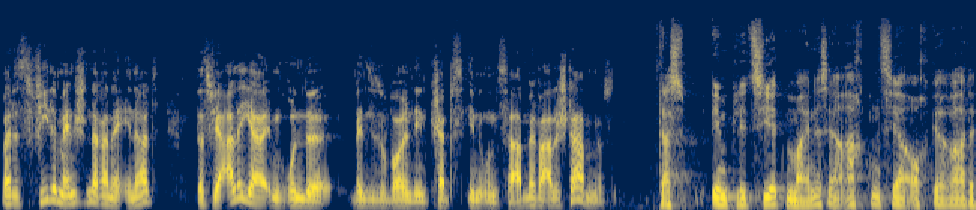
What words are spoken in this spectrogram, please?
weil es viele Menschen daran erinnert, dass wir alle ja im Grunde, wenn Sie so wollen, den Krebs in uns haben, wenn wir alle sterben müssen. Das impliziert meines Erachtens ja auch gerade,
